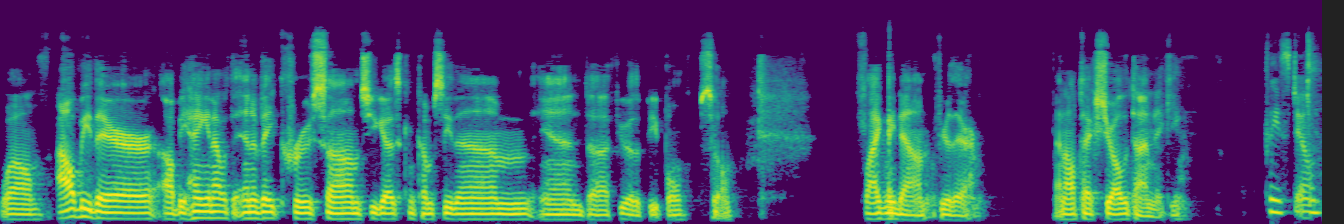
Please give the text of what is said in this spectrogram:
Well, I'll be there. I'll be hanging out with the Innovate crew some, so you guys can come see them and uh, a few other people. So flag me down if you're there, and I'll text you all the time, Nikki. Please do.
